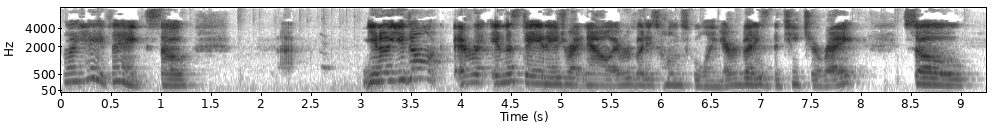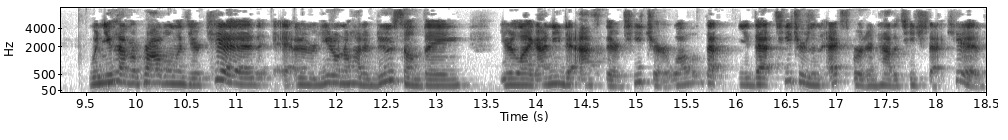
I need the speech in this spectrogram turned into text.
they're like, Hey, thanks. So, you know, you don't ever in this day and age right now, everybody's homeschooling. Everybody's the teacher, right? So when you have a problem with your kid eh, or you don't know how to do something, you're like, I need to ask their teacher. Well, that that teacher's an expert in how to teach that kid.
